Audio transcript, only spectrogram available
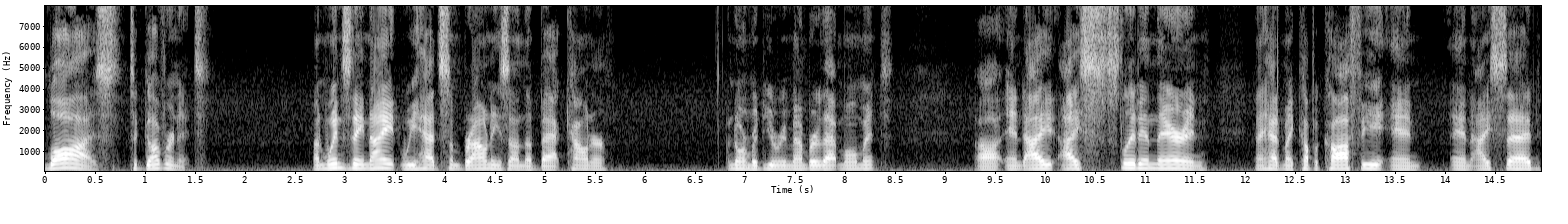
laws to govern it? On Wednesday night, we had some brownies on the back counter. Norma, do you remember that moment? Uh, and I, I slid in there and I had my cup of coffee and, and I said,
